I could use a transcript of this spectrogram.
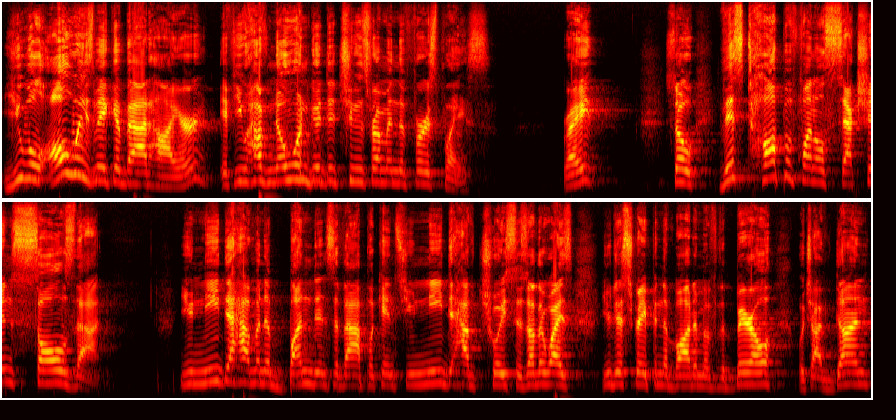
You will always make a bad hire if you have no one good to choose from in the first place. Right? So, this top of funnel section solves that. You need to have an abundance of applicants. You need to have choices. Otherwise, you're just scraping the bottom of the barrel, which I've done,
